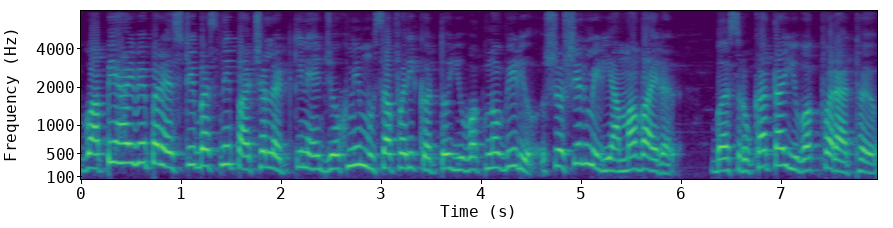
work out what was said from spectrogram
વાપી હાઈવે પર એસટી બસની પાછળ લટકીને જોખમી મુસાફરી કરતો યુવકનો વીડિયો સોશિયલ મીડિયામાં વાયરલ. બસ રોકાતા યુવક ફરાર થયો.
